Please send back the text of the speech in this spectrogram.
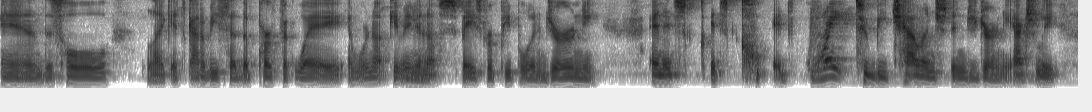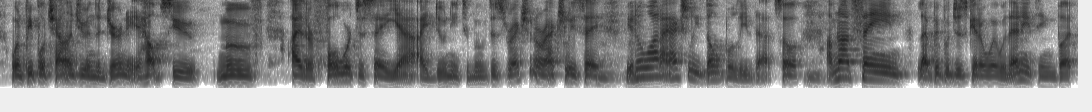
and this whole like it's got to be said the perfect way and we're not giving enough space for people in journey. And it's it's it's great to be challenged in the journey. Actually when people challenge you in the journey it helps you move either forward to say yeah i do need to move this direction or actually say mm-hmm. you know what? I actually don't believe that. So mm-hmm. i'm not saying let people just get away with anything but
